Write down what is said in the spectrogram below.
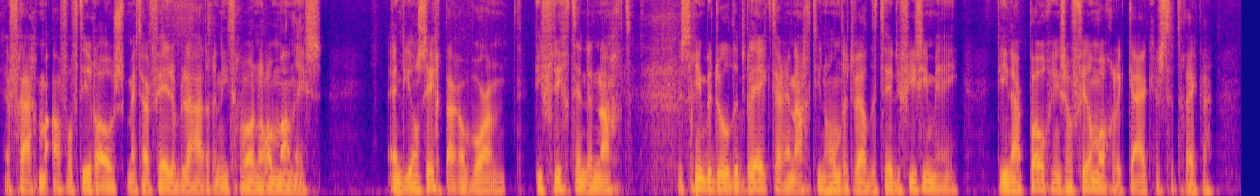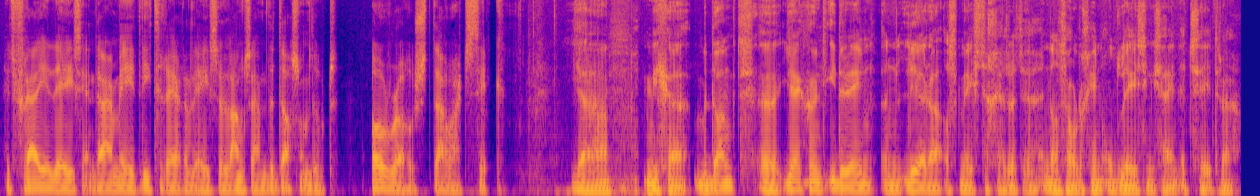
en vraag me af of die roos met haar vele bladeren niet gewoon een roman is. En die onzichtbare worm, die vliegt in de nacht. Misschien bedoelde Bleek daar in 1800 wel de televisie mee, die naar poging zoveel mogelijk kijkers te trekken, het vrije lezen en daarmee het literaire lezen langzaam de das omdoet. Oh Rose, thou art sick. Ja, Micha, bedankt. Uh, jij kunt iedereen een leraar als meester Gerrit. En dan zou er geen ontlezing zijn, et cetera.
